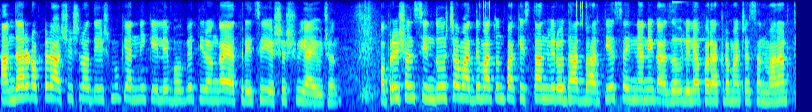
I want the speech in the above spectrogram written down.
आमदार डॉक्टर आशिषराव देशमुख यांनी केले भव्य तिरंगा यात्रेचे यशस्वी आयोजन. ऑपरेशन सिंदूरच्या माध्यमातून पाकिस्तान विरोधात भारतीय सैन्याने गाजवलेल्या पराक्रमाच्या सन्मानार्थ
